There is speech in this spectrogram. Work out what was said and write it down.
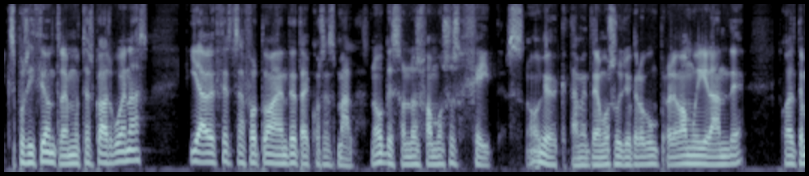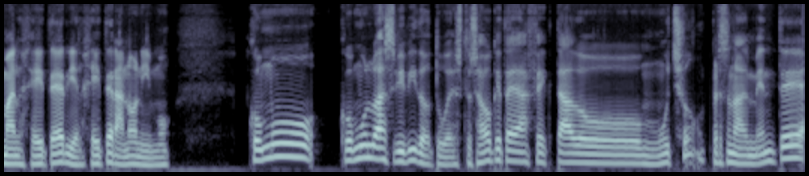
exposición trae muchas cosas buenas y a veces, desafortunadamente, trae cosas malas, ¿no? Que son los famosos haters, ¿no? Que, también tenemos, yo creo un problema muy grande con el tema del hater y el hater anónimo. ¿Cómo ¿Cómo lo has vivido tú esto? ¿Es algo que te haya afectado mucho personalmente?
